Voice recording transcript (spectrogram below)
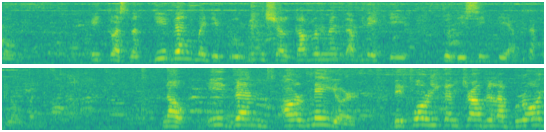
go it was not given by the provincial government of Leyte to the city of Tacloban. Now, even our mayor, before he can travel abroad,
